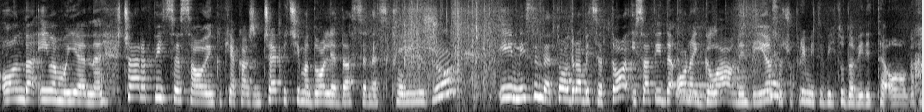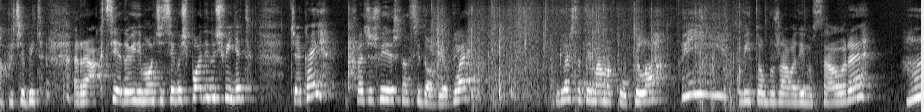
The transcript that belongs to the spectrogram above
Onda imamo jedne čarapice sa ovim, kak ja kažem, čepićima dolje da se ne skližu. I mislim da je to od robice to i sad ide onaj glavni dio, sad ću primiti Vitu da vidite ovoga kako će biti reakcije, da vidimo hoće se gospodinu vidjet. Čekaj, sad ćeš vidjeti šta si dobio, gle. Gle šta ti je mama kupila. Vito obožava dinosaure. Ha?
